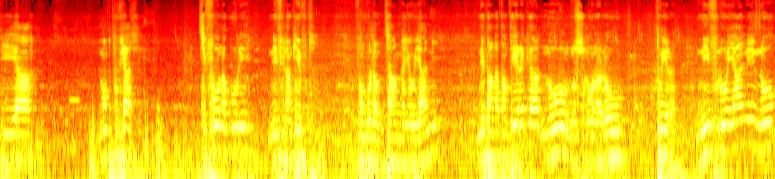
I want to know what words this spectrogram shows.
dia ny mampitovy azy, tsy foana akory ny filankevitra fa mbola mijanona eo ihany, ny mpanatanteraka no nosoloanareo toerana, ny filoha ihany no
